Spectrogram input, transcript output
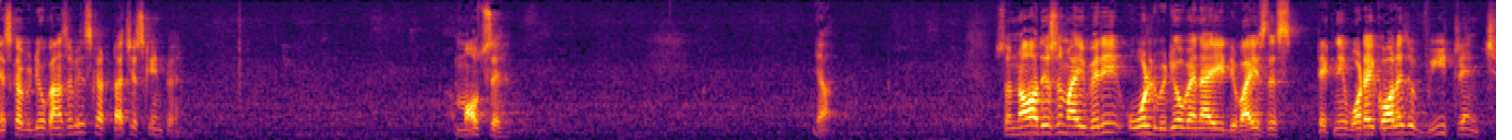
इसका वीडियो कहाँ से भी इसका टच स्क्रीन पे माउथ से yeah so now this is my very old video when I devised this technique what I call as a V trench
